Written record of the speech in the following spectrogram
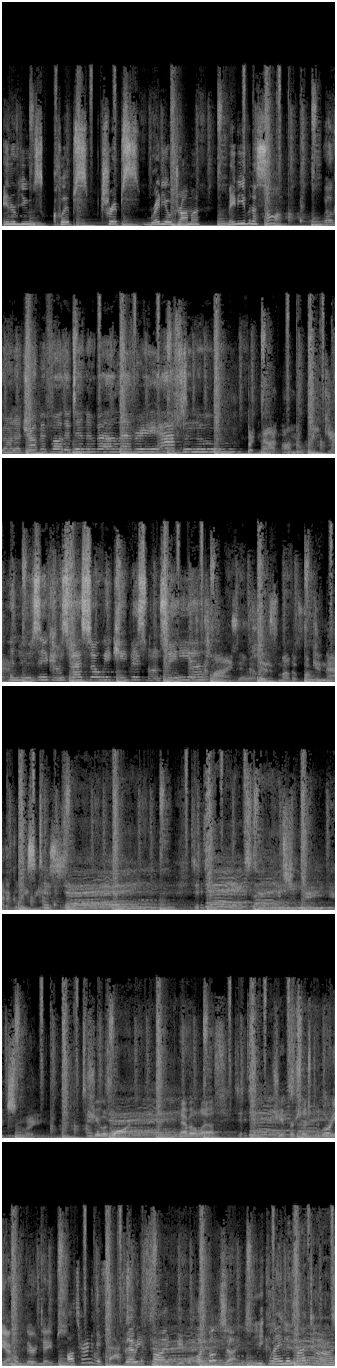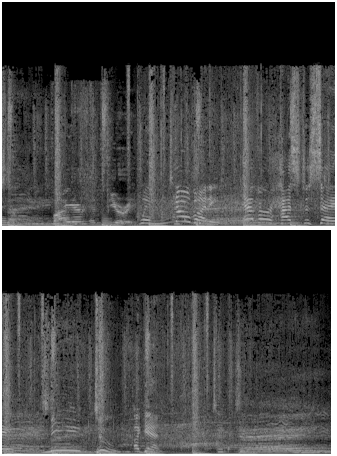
Interviews, clips, trips, radio drama, maybe even a song. We're gonna drop it for the dinner bell every afternoon. But not on the weekend. The music comes fast, so we keep it spontaneous. Climb, Cliff, motherfucking out of Glacier. Today, today explain. Explain. She was warned. Nevertheless, she persisted. Lordy, I hope there are tapes. Alternative facts. Very fine people on both sides. Reclaiming my time. Fire and fury. When nobody ever has to say, me too, again. Today,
